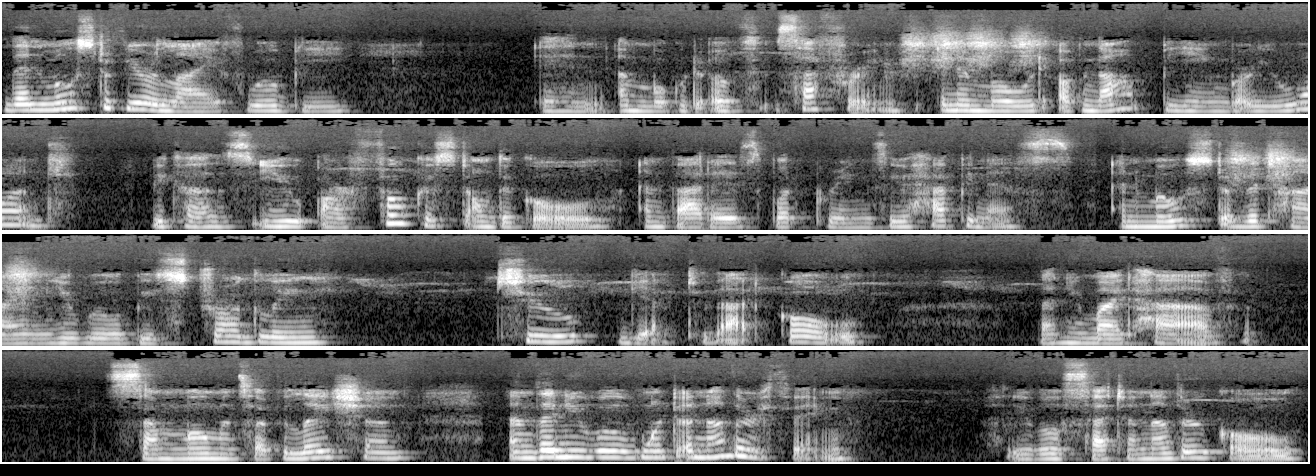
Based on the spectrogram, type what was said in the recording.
then most of your life will be in a mode of suffering, in a mode of not being where you want because you are focused on the goal and that is what brings you happiness. And most of the time, you will be struggling to get to that goal. Then you might have some moments of elation, and then you will want another thing. You will set another goal,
